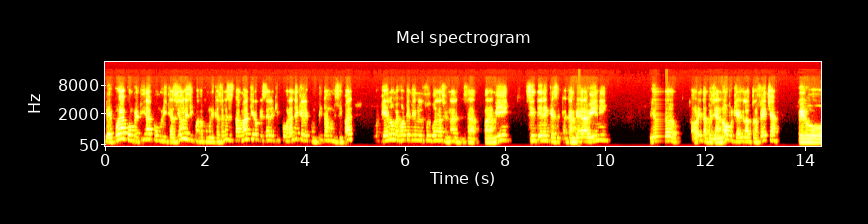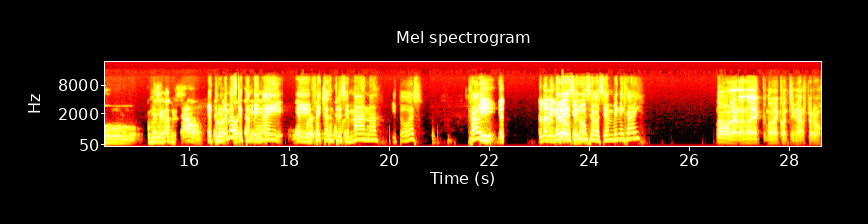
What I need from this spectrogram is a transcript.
le pueda competir a comunicaciones y cuando comunicaciones está mal, quiero que sea el equipo grande que le compita a Municipal, porque es lo mejor que tiene el fútbol nacional. O sea, para mí sí tiene que cambiar a Vini. Yo ahorita pues ya no, porque hay la otra fecha, pero como Es dice Galvez. complicado. El problema es que también hay eh, fechas entre semana y todo eso. Javi, Sí, yo, yo también ¿debe creo de que seguir no. Sebastián Vini, Javi? No, la verdad no debe, no debe continuar, pero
